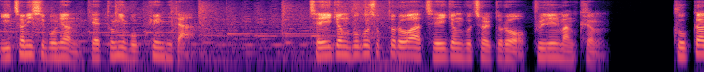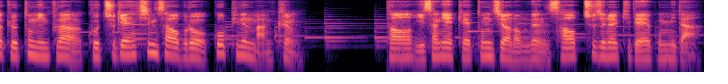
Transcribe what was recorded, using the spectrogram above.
2025년 개통이 목표입니다. 제2경부고속도로와 제2경부철도로 불릴 만큼 국가교통인프라 구축의 핵심 사업으로 꼽히는 만큼 더 이상의 개통 지연 없는 사업 추진을 기대해 봅니다.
